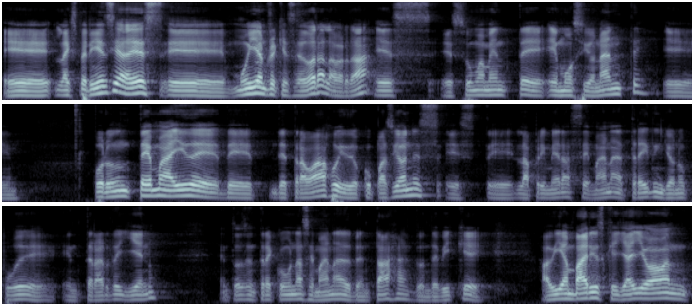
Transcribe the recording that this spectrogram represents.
Eh, la experiencia es eh, muy enriquecedora, la verdad. Es, es sumamente emocionante. eh, por un tema ahí de, de- de trabajo y de ocupaciones, este, la primera semana de trading yo no pude entrar de lleno. Entonces entré con una semana de desventaja, donde vi que habían varios que ya llevaban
